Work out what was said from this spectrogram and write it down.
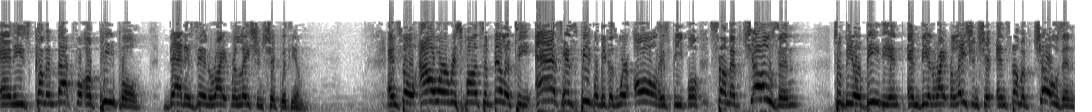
And he's coming back for a people that is in right relationship with him. And so our responsibility as his people, because we're all his people, some have chosen to be obedient and be in right relationship and some have chosen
